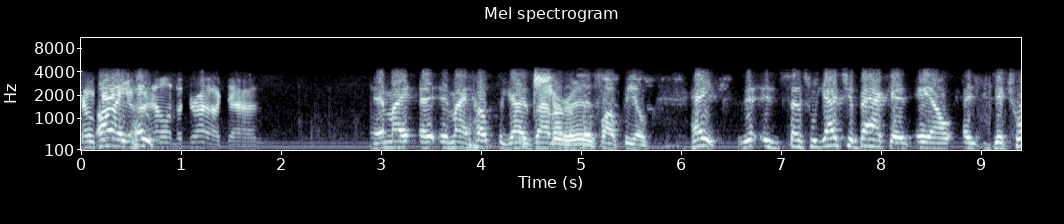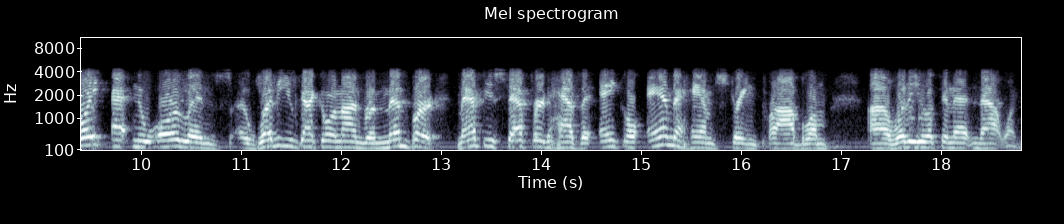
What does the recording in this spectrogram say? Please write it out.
Cocaine All right, is hey. a hell of a drug, guys. It might it might help the guys It out sure on the is. football field. Hey, since we got you back at you know at Detroit at New Orleans, uh, what do you got going on? Remember, Matthew Stafford has an ankle and a hamstring problem. Uh, what are you looking at in that one?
